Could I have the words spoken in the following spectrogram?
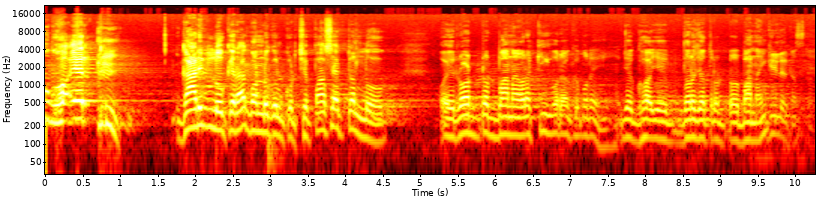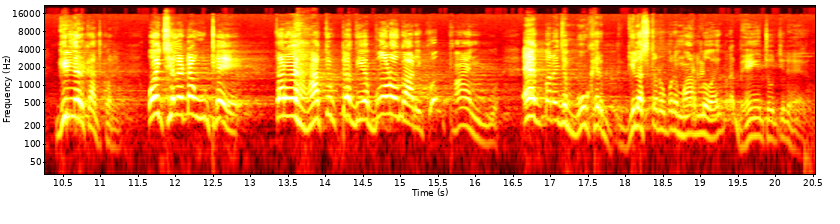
উভয়ের গাড়ির লোকেরা গন্ডগোল করছে। পাশে একটা লোক ওই রড টড বানায় ওরা কি করে ওকে বলে? যে ঘয়ে দরজা টড বানায়। গ্রিলের কাজ করে। ওই ছেলেটা উঠে তার ওই হাতুরটা দিয়ে বড় গাড়ি খুব ফাইন একবারে যে মুখের গিলাসটার উপরে মারলো, একবারে ভেঙে চৌচির হয়ে গেল।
